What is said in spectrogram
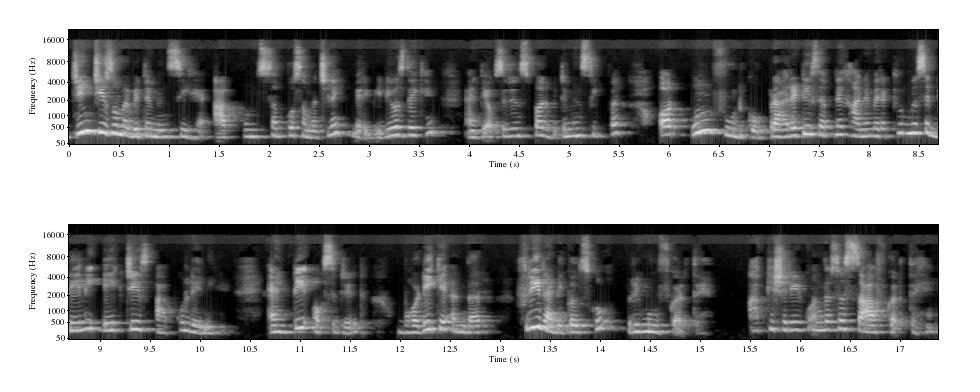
जिन चीज़ों में विटामिन सी है, आप उन सबको समझ लें, मेरी वीडियोस देखें एंटीऑक्सीडेंट्स पर विटामिन सी पर, और उन फ़ूड को प्रायोरिटी से अपने खाने में रखें, उनमें से डेली एक चीज़ आपको लेनी है। एंटीऑक्सीडेंट बॉडी के अंदर फ्री रेडिकल्स को रिमूव करते हैं। आपके शरीर को अंदर से साफ़ करते हैं।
